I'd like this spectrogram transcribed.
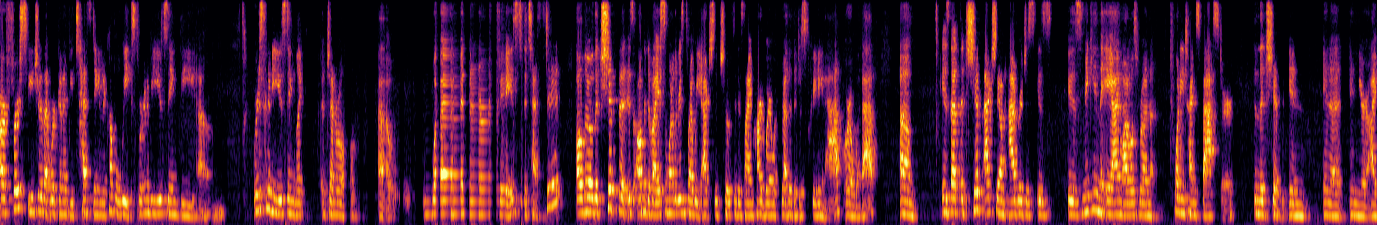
our first feature that we're going to be testing in a couple weeks we're going to be using the um, we're just going to be using like a general uh, web interface to test it. Although the chip that is on the device and one of the reasons why we actually chose to design hardware rather than just creating an app or a web app um, is that the chip actually on average is is is making the ai models run 20 times faster than the chip in in a in your i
